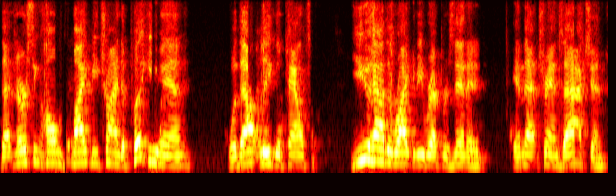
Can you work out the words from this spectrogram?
that nursing homes might be trying to put you in without legal counsel. You have the right to be represented in that transaction.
